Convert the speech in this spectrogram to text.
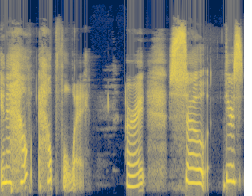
in a help helpful way all right so there's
